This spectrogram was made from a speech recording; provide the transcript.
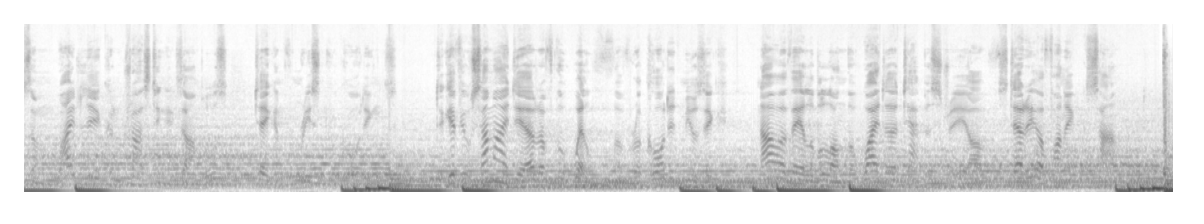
some widely contrasting examples taken from recent recordings to give you some idea of the wealth of recorded music now available on the wider tapestry of stereophonic sound.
